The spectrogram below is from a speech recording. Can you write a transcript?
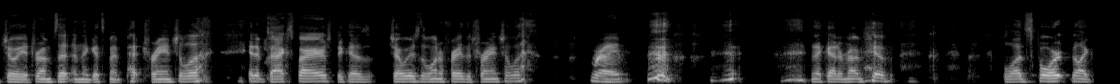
Joey a drum set and then gets my pet tarantula, and it backfires because Joey's the one afraid of the tarantula. Right. that kind of reminded me of Bloodsport. Like,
